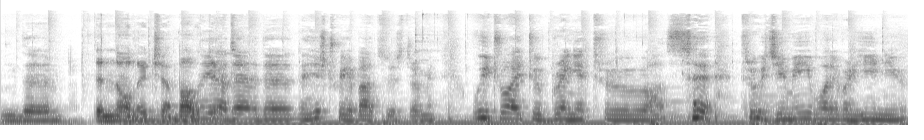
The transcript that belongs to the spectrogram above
the the knowledge about yeah it. the, the the history about surströmming. We tried to bring it through us, through Jimmy, whatever he knew,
